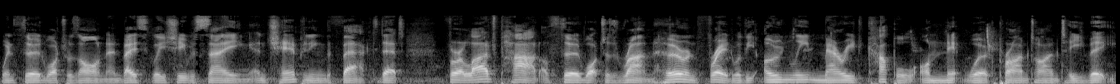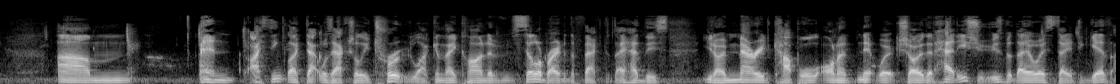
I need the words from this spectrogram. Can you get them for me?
when Third Watch was on, and basically she was saying and championing the fact that for a large part of Third Watch's run, her and Fred were the only married couple on network primetime TV. Um, and I think like that was actually true. Like, and they kind of celebrated the fact that they had this, you know, married couple on a network show that had issues, but they always stayed together.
